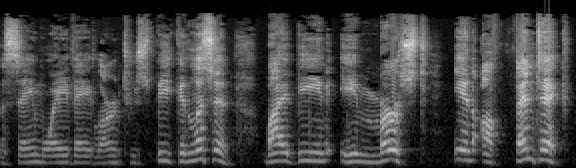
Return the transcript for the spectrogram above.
the same way they learn to speak and listen by being immersed in authentic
